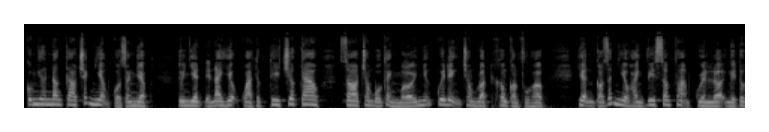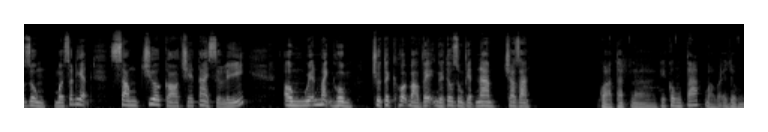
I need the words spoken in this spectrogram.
cũng như nâng cao trách nhiệm của doanh nghiệp. Tuy nhiên, đến nay hiệu quả thực thi chưa cao do trong bối cảnh mới những quy định trong luật không còn phù hợp. Hiện có rất nhiều hành vi xâm phạm quyền lợi người tiêu dùng mới xuất hiện, song chưa có chế tài xử lý. Ông Nguyễn Mạnh Hùng, Chủ tịch Hội Bảo vệ người tiêu dùng Việt Nam cho rằng quả thật là cái công tác bảo vệ rừng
